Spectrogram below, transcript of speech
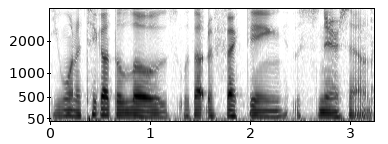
you want to take out the lows without affecting the snare sound.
